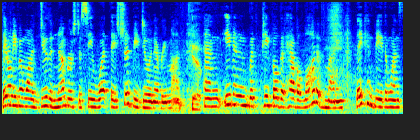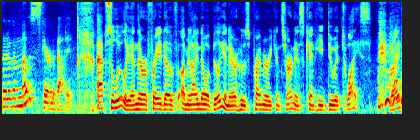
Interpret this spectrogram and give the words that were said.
They don't even want to do the numbers to see what they should be doing every month. Yeah. And even with people that have a lot of money, they can be the ones that are the most scared about it. Absolutely, and they're afraid of. I mean, I know a billionaire whose primary concern is can he do it twice, right?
